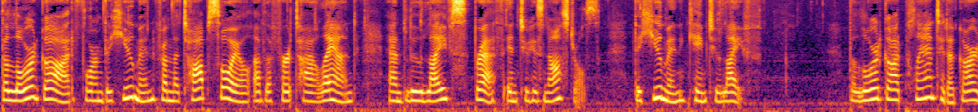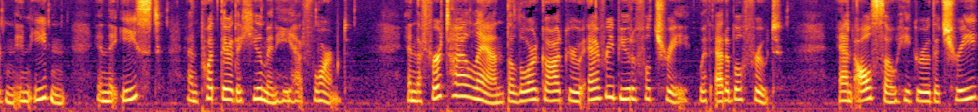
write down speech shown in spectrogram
The Lord God formed the human from the top soil of the fertile land and blew life's breath into his nostrils. The human came to life. The Lord God planted a garden in Eden in the east and put there the human he had formed. In the fertile land the Lord God grew every beautiful tree with edible fruit, and also he grew the tree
